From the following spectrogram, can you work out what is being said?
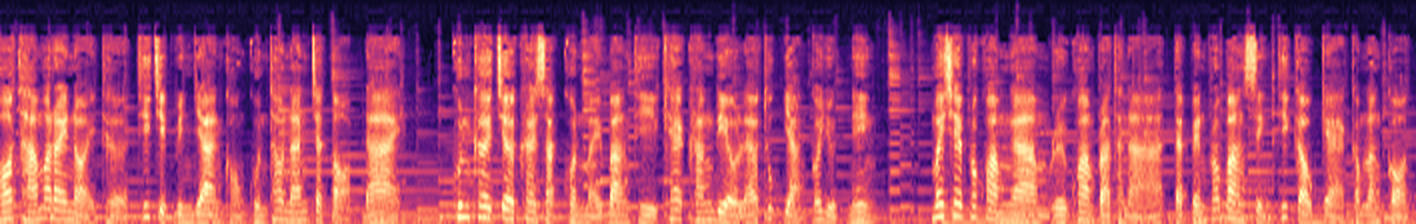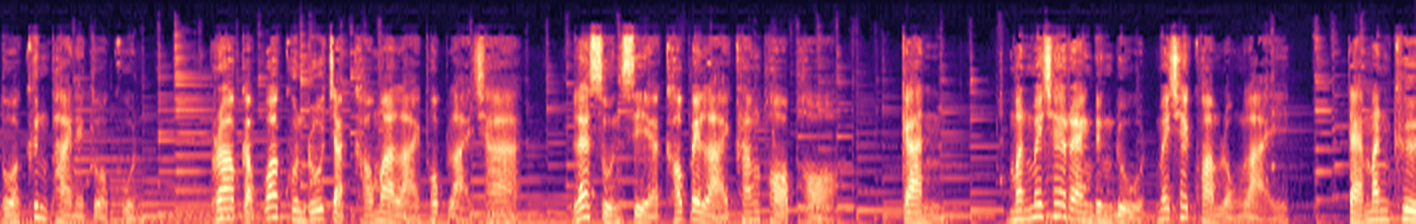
ขอถามอะไรหน่อยเถิดที่จิตวิญญาณของคุณเท่านั้นจะตอบได้ คุณเคยเจอใครสักคนไหมบางทีแค่ครั้งเดียวแล้วทุกอย่างก็หยุดนิ่ง ไม่ใช่เพราะความงามหรือความปรารถนา แต่เป็นเพราะบางสิ่งที่เก่าแก่กำลังก่อตัวขึ้นภายในตัวคุณราวกับว่าคุณรู้จักเขามาหลายภพหลายชาติ และสูญเสียเขาไปหลายครั้งพอพอๆกัน มันไม่ใช่แรงดึงดูดไม่ใช่ความหลงไหล แต่มันคือ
